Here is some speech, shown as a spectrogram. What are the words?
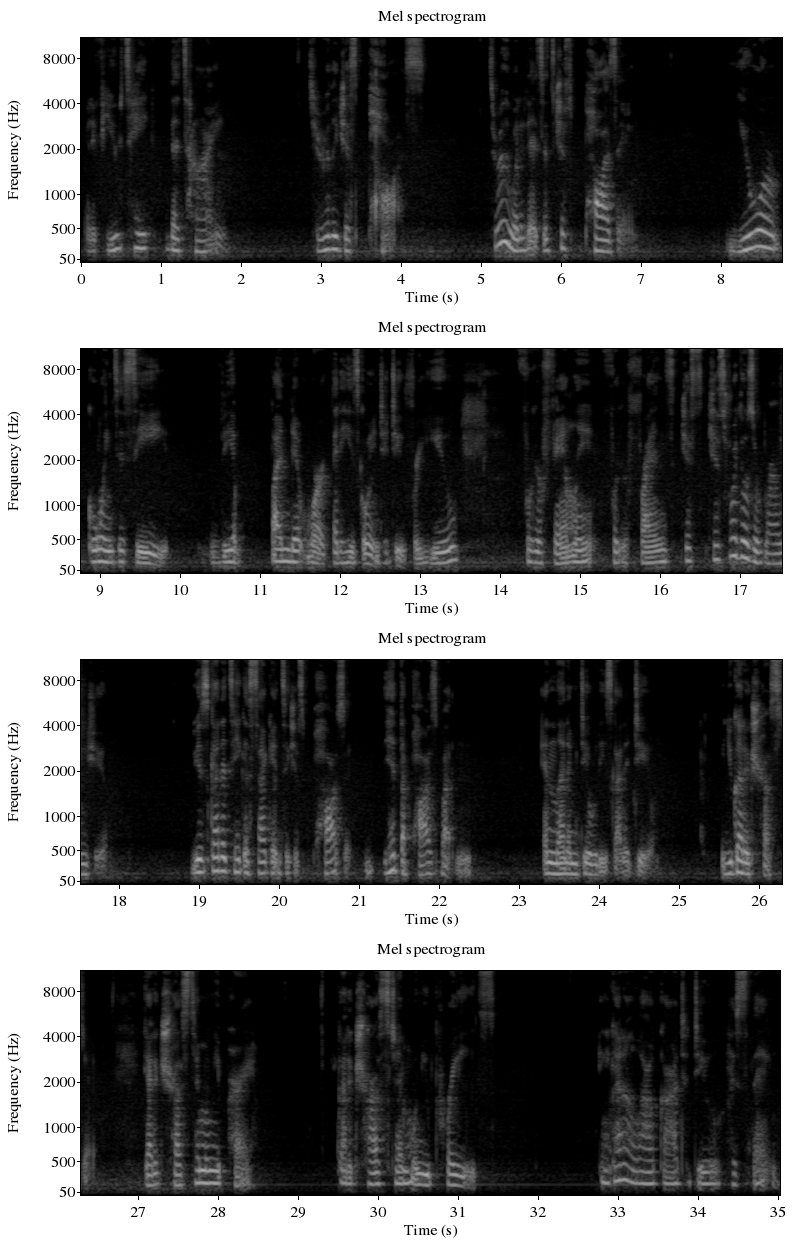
but if you take the time to really just pause, it's really what it is. It's just pausing. You are going to see the abundant work that He's going to do for you, for your family, for your friends, just just for those around you. You just got to take a second to just pause it, hit the pause button, and let him do what he's got to do. You got to trust it. You got to trust him when you pray. You got to trust him when you praise. And you got to allow God to do his thing.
